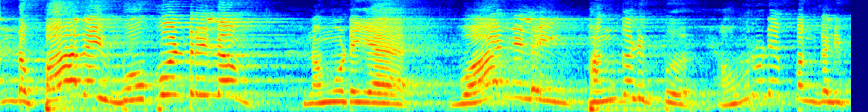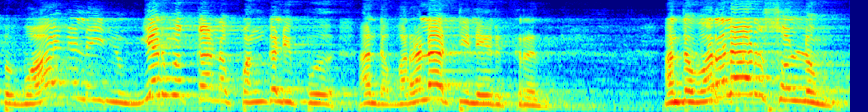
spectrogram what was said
இந்த பாதை ஒவ்வொன்றிலும் நம்முடைய வாழ்நிலை பங்களிப்பு அவருடைய பங்களிப்பு வாழ்நிலையின் உயர்வுக்கான பங்களிப்பு அந்த வரலாற்றிலே இருக்கிறது. அந்த வரலாறு சொல்லும்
